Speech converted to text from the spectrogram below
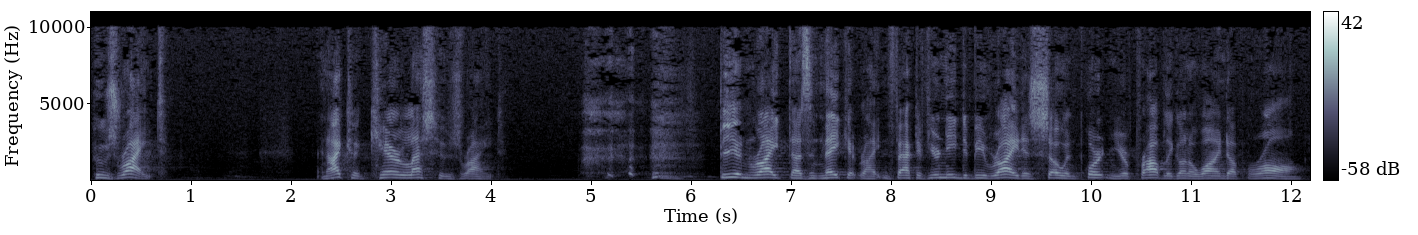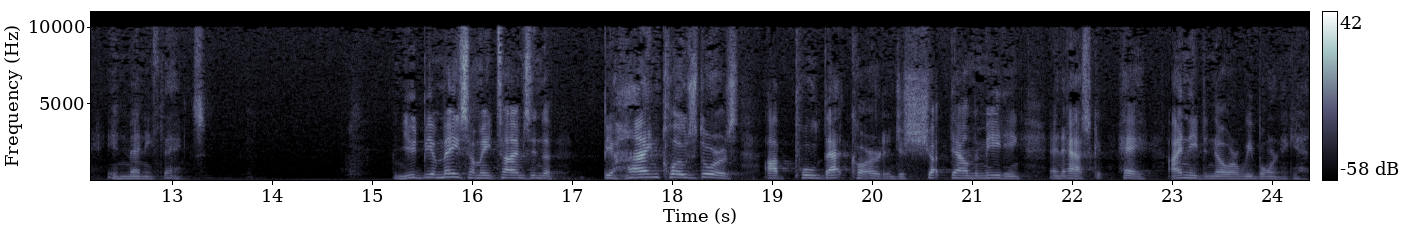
who's right. And I could care less who's right. Being right doesn't make it right. In fact, if your need to be right is so important, you're probably going to wind up wrong in many things. And you'd be amazed how many times in the behind closed doors, I pulled that card and just shut down the meeting and asked, hey, I need to know, are we born again?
